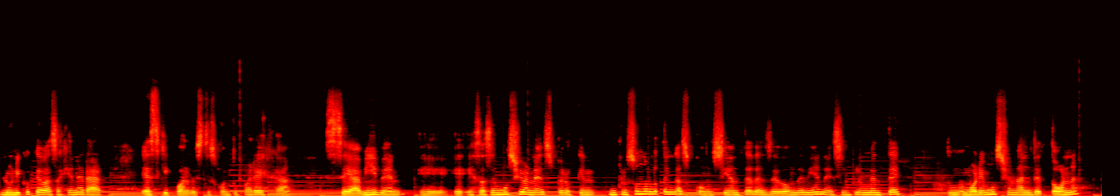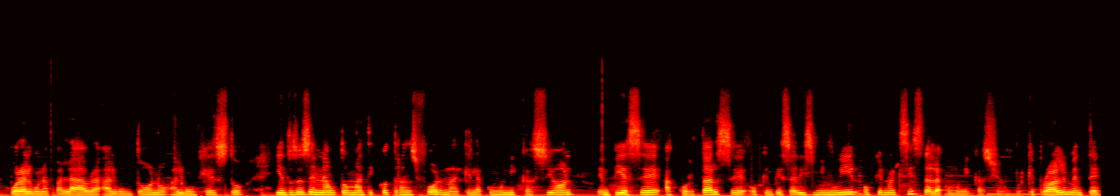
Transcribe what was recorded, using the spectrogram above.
lo único que vas a generar es que cuando estés con tu pareja se aviven eh, e, esas emociones, pero que incluso no lo tengas consciente desde dónde viene, simplemente tu memoria emocional detona por alguna palabra, algún tono, algún gesto, y entonces en automático transforma que la comunicación empiece a cortarse o que empiece a disminuir o que no exista la comunicación, porque probablemente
